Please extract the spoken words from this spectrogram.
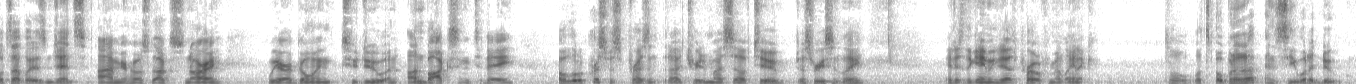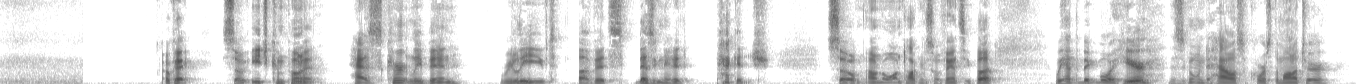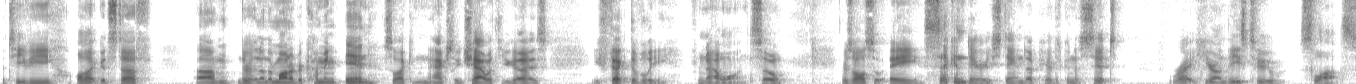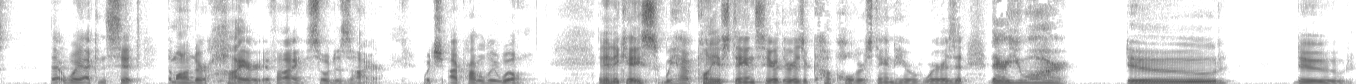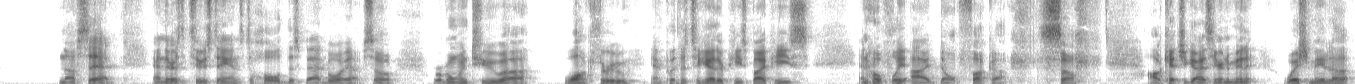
What's up, ladies and gents? I'm your host, Valkos Lunari. We are going to do an unboxing today of a little Christmas present that I treated myself to just recently. It is the Gaming Desk Pro from Atlantic. So let's open it up and see what it do. Okay, so each component has currently been relieved of its designated package. So I don't know why I'm talking so fancy, but we have the big boy here. This is going to house, of course, the monitor, the TV, all that good stuff. Um, there's another monitor coming in, so I can actually chat with you guys effectively from now on. So there's also a secondary stand up here that's going to sit right here on these two slots. That way I can sit the monitor higher if I so desire, which I probably will. In any case, we have plenty of stands here. There is a cup holder stand here. Where is it? There you are. Dude. Dude. Enough said. And there's the two stands to hold this bad boy up. So we're going to uh, walk through and put this together piece by piece. And hopefully I don't fuck up. So I'll catch you guys here in a minute. Wish me luck.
